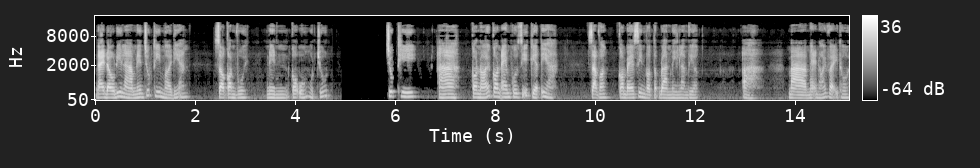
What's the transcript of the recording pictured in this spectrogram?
Ngày đầu đi làm nên Trúc Thi mời đi ăn. Do con vui nên có uống một chút. Trúc Thi, à con nói con em cô Dĩ Kiệt đi à? Dạ vâng, con bé xin vào tập đoàn mình làm việc. À, mà mẹ nói vậy thôi.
